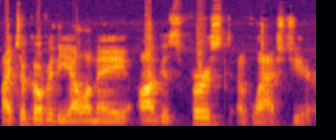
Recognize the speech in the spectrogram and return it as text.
I took over the LMA August 1st of last year.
